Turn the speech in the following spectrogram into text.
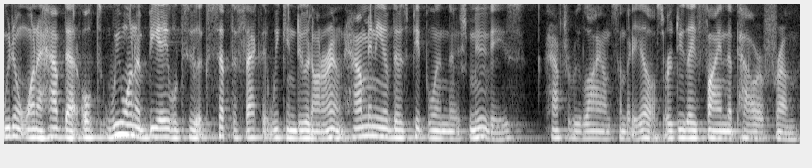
We don't want to have that ult- we want to be able to accept the fact that we can do it on our own. How many of those people in those movies have to rely on somebody else or do they find the power from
